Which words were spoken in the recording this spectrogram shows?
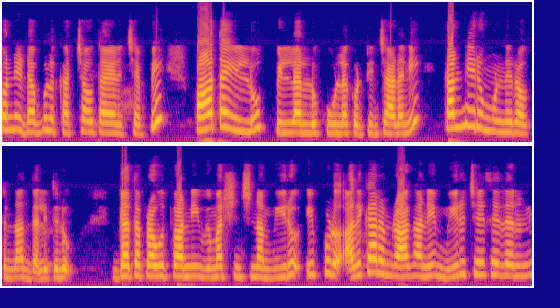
కొన్ని డబ్బులు ఖర్చు అవుతాయని చెప్పి పాత ఇల్లు పిల్లర్లు కూల కొట్టించాడని కన్నీరు మున్నీరవుతున్న దళితులు. గత ప్రభుత్వాన్ని విమర్శించిన మీరు ఇప్పుడు అధికారం రాగానే మీరు చేసేదేనని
